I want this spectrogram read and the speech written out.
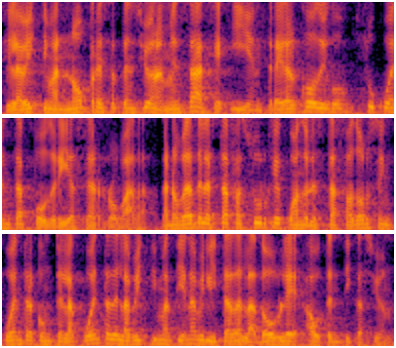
Si la víctima no presta atención al mensaje y entrega el código, su cuenta podría ser robada. La novedad de la estafa surge cuando el estafador se encuentra con que la cuenta de la víctima tiene habilitada la doble autenticación.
